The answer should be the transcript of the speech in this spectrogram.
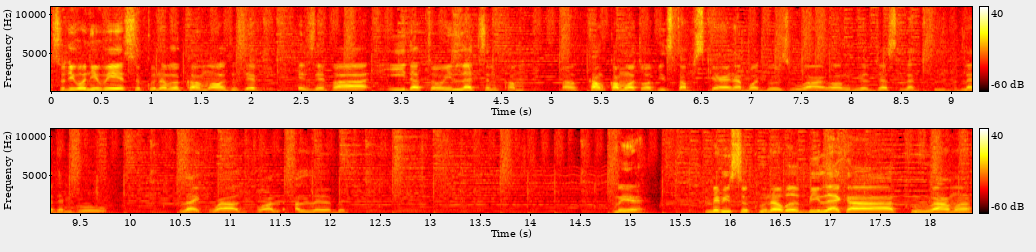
So the only way Sukuna will come out is if is if uh, Tori lets him come uh, come come out or if he stops caring about those who are wrong, he'll just let let him go like wild for a, a little bit. But yeah, maybe Sukuna will be like a Kurama,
